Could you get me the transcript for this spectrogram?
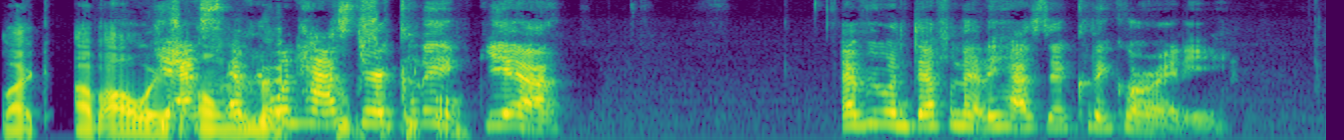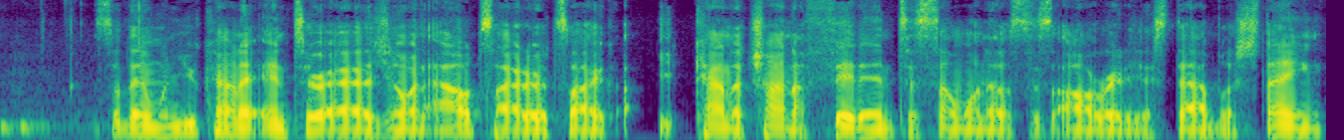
like I've always yes only everyone has their clique yeah everyone definitely has their clique already. So then when you kind of enter as, you know, an outsider, it's like kind of trying to fit into someone else's already established thing.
